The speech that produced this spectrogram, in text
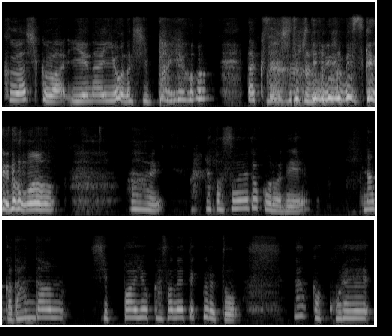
詳しくは言えないような失敗を たくさんしてきているんですけれども、はい、やっぱそういうところでなんかだんだん失敗を重ねてくるとなんかこれ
